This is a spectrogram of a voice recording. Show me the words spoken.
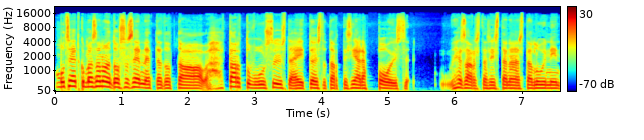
Mutta se, että kun mä sanoin tuossa sen, että tota, tarttuvuus syystä ei töistä tarvitsisi jäädä pois, Hesarista siis tänään sitä luin, niin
